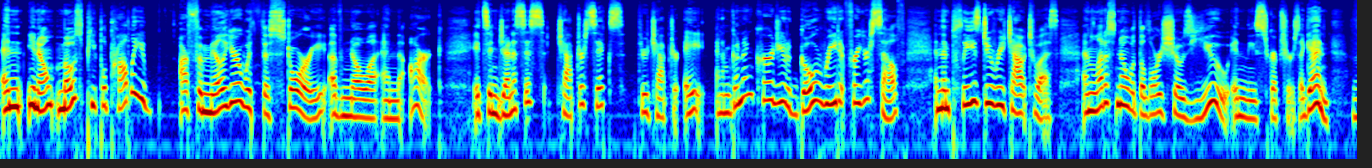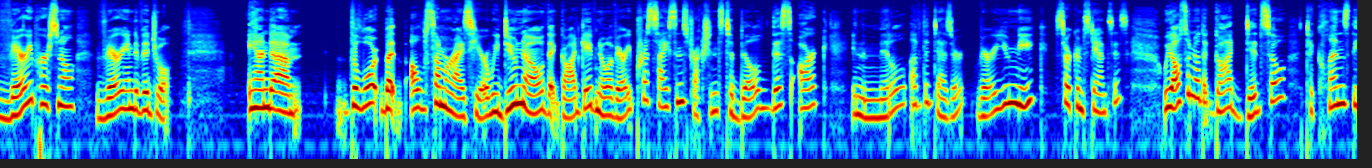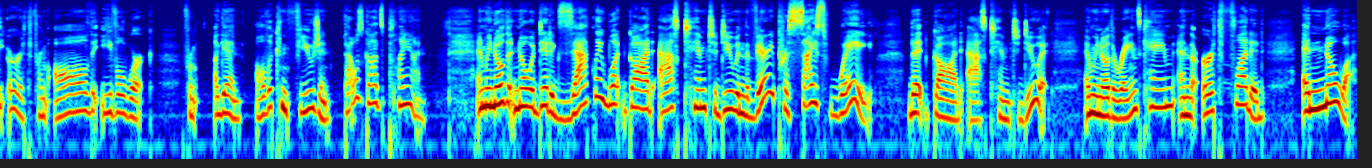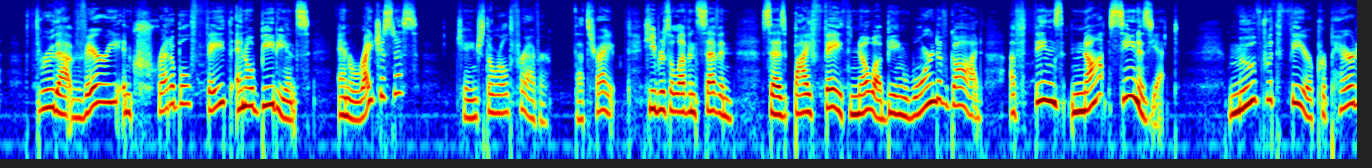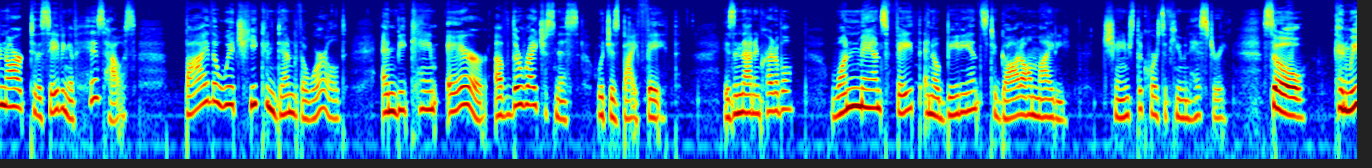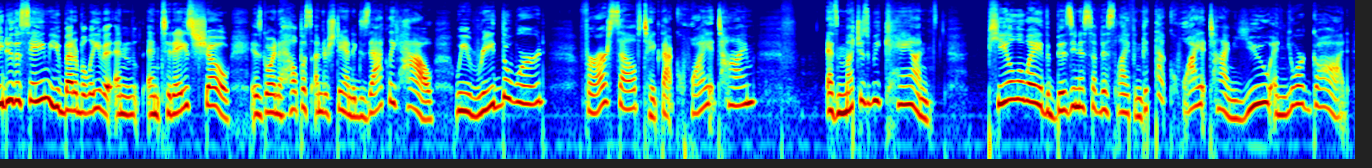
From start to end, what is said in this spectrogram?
And, you know, most people probably are familiar with the story of Noah and the ark. It's in Genesis chapter 6 through chapter 8. And I'm going to encourage you to go read it for yourself. And then please do reach out to us and let us know what the Lord shows you in these scriptures. Again, very personal, very individual. And um, the Lord, but I'll summarize here. We do know that God gave Noah very precise instructions to build this ark in the middle of the desert, very unique circumstances. We also know that God did so to cleanse the earth from all the evil work, from, again, all the confusion. That was God's plan. And we know that Noah did exactly what God asked him to do in the very precise way that God asked him to do it. And we know the rains came and the earth flooded, and Noah, through that very incredible faith and obedience and righteousness, changed the world forever. That's right. Hebrews 11:7 says, "By faith Noah, being warned of God of things not seen as yet, moved with fear, prepared an ark to the saving of his house, by the which he condemned the world and became heir of the righteousness which is by faith." Isn't that incredible? One man's faith and obedience to God Almighty changed the course of human history. So, can we do the same? You better believe it. And and today's show is going to help us understand exactly how we read the word for ourselves, take that quiet time as much as we can, peel away the busyness of this life and get that quiet time, you and your God.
